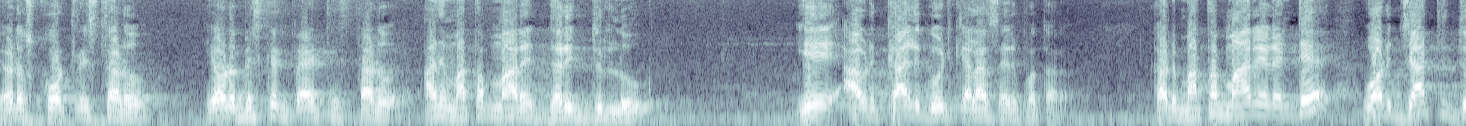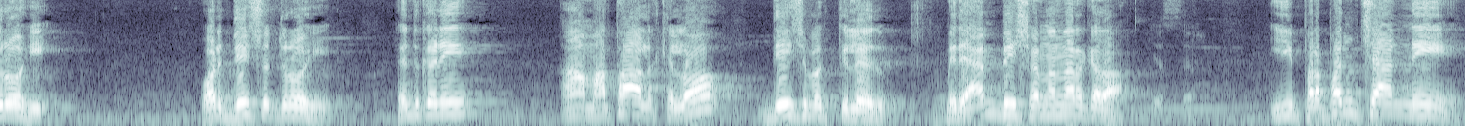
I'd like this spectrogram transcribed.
ఎవడో స్కూటర్ ఇస్తాడు ఎవడో బిస్కెట్ ప్యాకెట్ ఇస్తాడు అని మతం మారే దరిద్రులు ఏ ఆవిడ కాలి గోటికి ఎలా సరిపోతారు? కాబట్టి మతం మారాడంటే వాడు జాతి ద్రోహి వాడు దేశద్రోహి. ఎందుకని? ఆ మతాలకిలో దేశభక్తి లేదు. మీరు యాంబిషన్ అన్నారు కదా. ఈ ప్రపంచాన్ని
